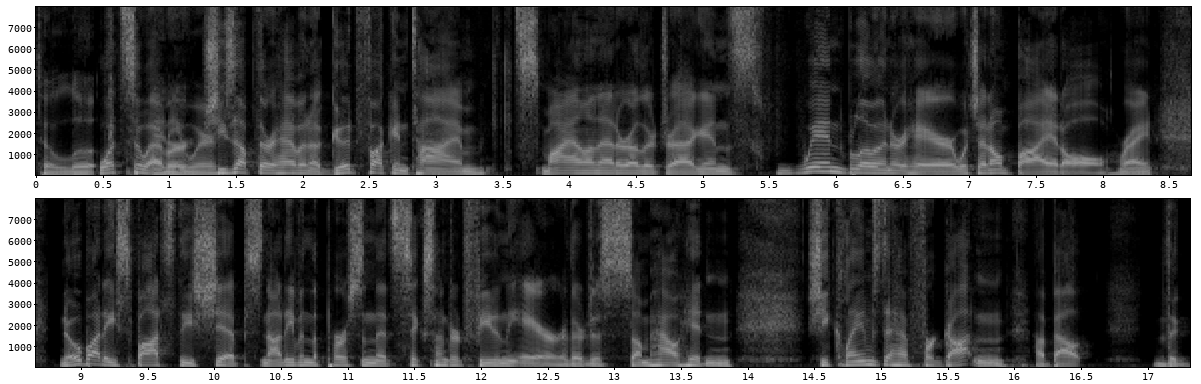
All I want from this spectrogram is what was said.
To look whatsoever. anywhere. She's up there having a good fucking time, smiling at her other dragons, wind blowing her hair, which I don't buy at all, right? Nobody spots these ships, not even the person that's 600 feet in the air. They're just somehow hidden. She claims to have forgotten about the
